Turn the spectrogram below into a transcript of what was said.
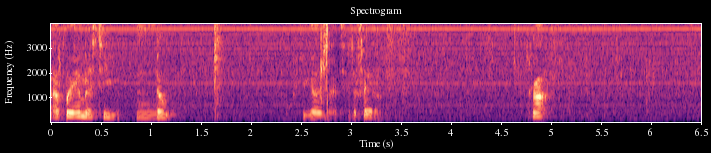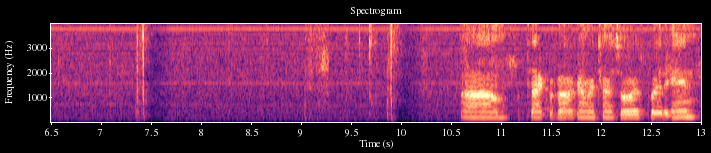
I play MST. Nope. He goes back to the field. Draw. Um, attack with Falcon, return swords, play it again.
